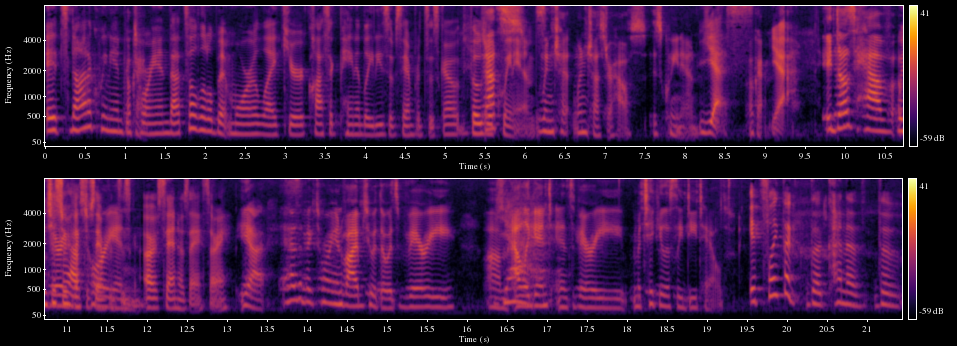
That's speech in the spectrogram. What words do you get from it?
It's not a Queen Anne Victorian. That's a little bit more like your classic painted ladies of San Francisco. Those That's are Queen Anne's. Winche- Winchester House is Queen Anne. yes. Okay. Yeah. It does have a Winchester very House of San Victorian. Francisco or San Jose. Sorry. Yeah, it has a Victorian vibe to it, though. It's very um, Yeah. elegant and it's very meticulously detailed. It's like the the kind of the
